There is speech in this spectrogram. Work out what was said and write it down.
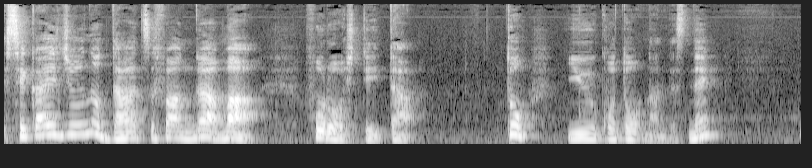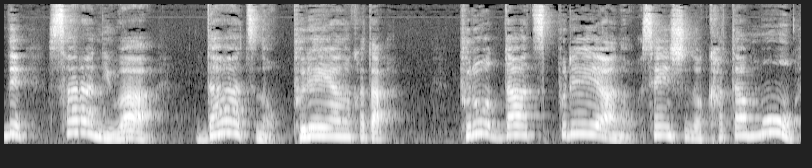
世界中のダーツファンがまあフォローしていたということなんですね。でさらにはダーツのプレイヤーの方プロダーツプレイヤーの選手の方も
